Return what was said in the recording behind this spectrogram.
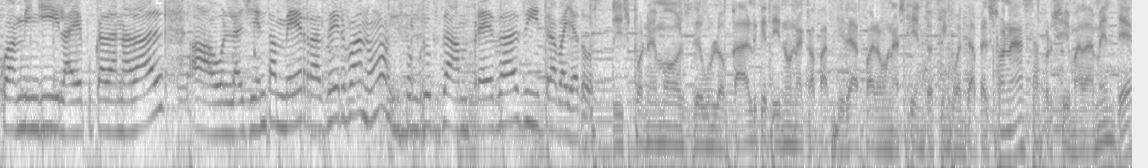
quan vingui l'època de Nadal, eh, on la gent també reserva, no? i són grups d'empreses i treballadors. Disponemos de un local que tiene una capacidad para unas 150 personas aproximadamente.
